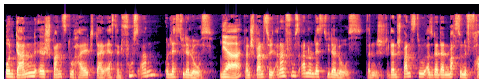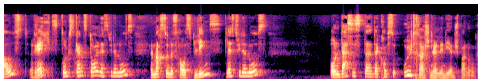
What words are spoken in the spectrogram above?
und dann äh, spannst du halt dein, erst deinen Fuß an und lässt wieder los. Ja, Dann spannst du den anderen Fuß an und lässt wieder los. Dann, dann spannst du, also dann, dann machst du eine Faust rechts, drückst ganz doll, lässt wieder los. Dann machst du eine Faust links, lässt wieder los. Und das ist, da, da kommst du ultra schnell in die Entspannung.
